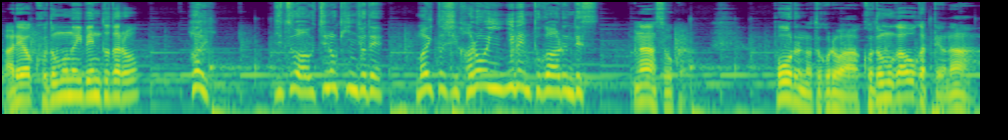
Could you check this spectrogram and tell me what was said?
あれは子供のイベントだろ？はい。実はうちの近所で毎年ハロウィンイベントがあるんです。ああそうか。ポールのところは子供が多かったよな。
